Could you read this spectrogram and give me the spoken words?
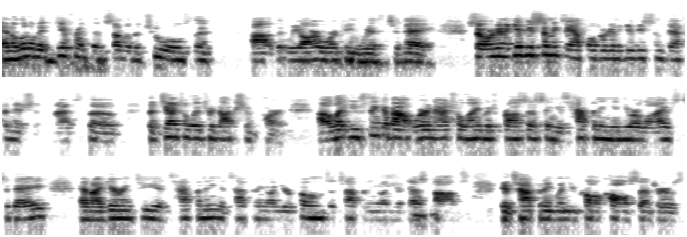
and a little bit different than some of the tools that uh, that we are working with today. So we're going to give you some examples. We're going to give you some definitions. That's the, the gentle introduction part. I'll let you think about where natural language processing is happening in your lives today. And I guarantee it's happening. It's happening on your phones. It's happening on your desktops. It's happening when you call call centers.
